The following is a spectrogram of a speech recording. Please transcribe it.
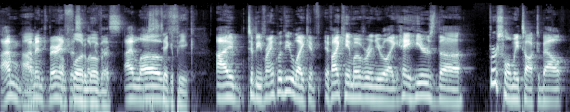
I'm I'm I'll- in, very I'll interested float to him over. this. I love just take a peek. I to be frank with you, like if if I came over and you were like, "Hey, here's the first one we talked about.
